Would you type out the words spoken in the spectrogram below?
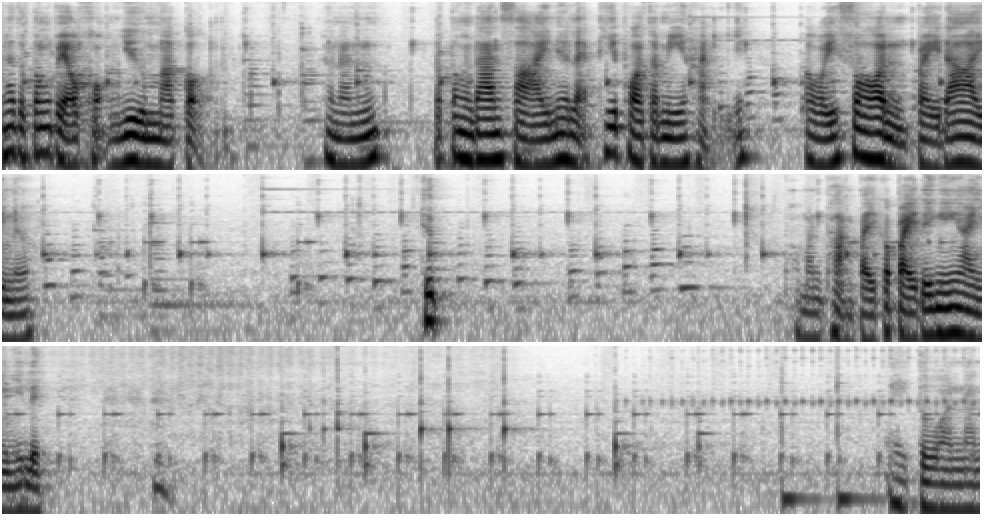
น่าจะต้องไปเอาของยืมมาก่อนฉะนั้นก็ต้องด้านซ้ายเนี่ยแหละที่พอจะมีไหเอาไว้ซ่อนไปได้เนอะ อมันผ่านไปก็ไปได้ง่ายๆอย่างนี้เลยไอตัวนั้น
